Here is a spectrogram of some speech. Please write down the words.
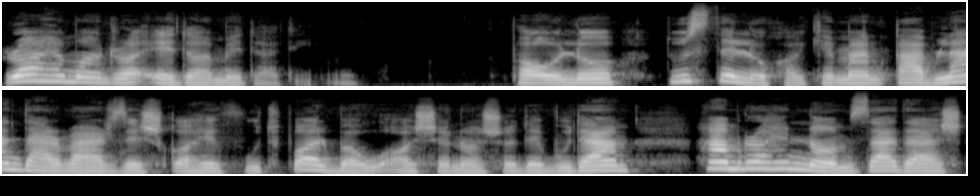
راهمان را ادامه دادیم. پاولو دوست لوکا که من قبلا در ورزشگاه فوتبال با او آشنا شده بودم همراه نامزدش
